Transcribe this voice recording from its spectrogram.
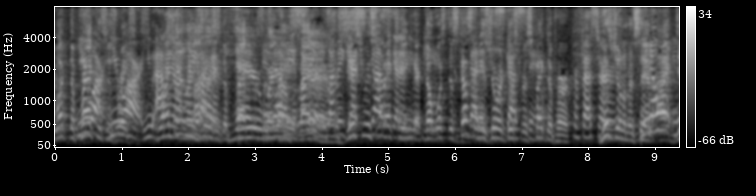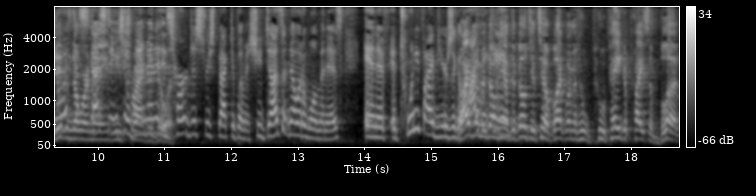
what the you practice is You racist. are. You absolutely are. Just the That practice is- is that what is- matters? let me get- let me get Disrespecting. your No, what's disgusting That is is your disgusting. disrespect of her. Professor. This gentleman said, You know what? I didn't know what's her name. disgusting He's to trying women to do is it. her disrespect of women. She doesn't know what a woman is, and if, if 25 years ago, White I women became, don't have the ability to tell black women who, who paid the price of blood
